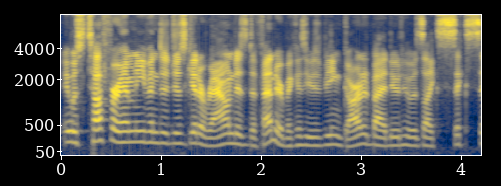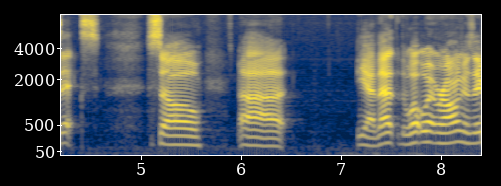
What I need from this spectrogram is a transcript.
It was tough for him even to just get around his defender because he was being guarded by a dude who was like six six. So. Uh, yeah, that what went wrong is they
